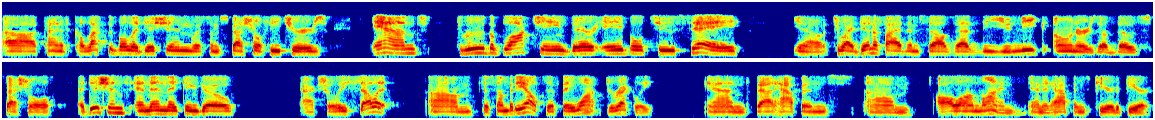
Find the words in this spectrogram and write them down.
uh, kind of collectible edition with some special features. And through the blockchain, they're able to say, you know, to identify themselves as the unique owners of those special editions, and then they can go actually sell it um, to somebody else if they want directly. And that happens um, all online, and it happens peer to peer.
